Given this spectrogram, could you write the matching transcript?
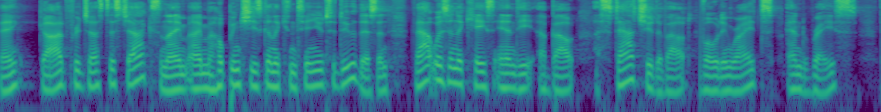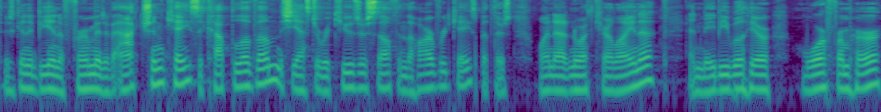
thank God for Justice Jackson. I'm, I'm hoping she's going to continue to do this. And that was in a case, Andy, about a statute about voting rights and race. There's going to be an affirmative action case, a couple of them. She has to recuse herself in the Harvard case, but there's one out of North Carolina. And maybe we'll hear more from her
